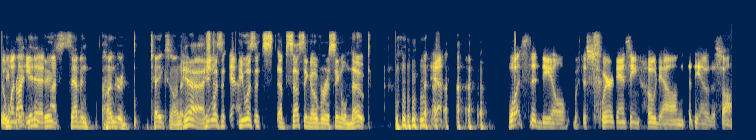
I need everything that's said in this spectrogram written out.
the he one that he didn't did. do On, 700 takes on it. Yeah, he Yeah, wasn't. yeah. He wasn't obsessing over a single note. yeah. What's the deal with the square dancing hoedown at the end of the song?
